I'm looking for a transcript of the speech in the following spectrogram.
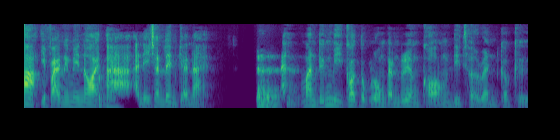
มากอีกฝ่ายหนึ่งมีน้อย อ่า อันนี้ฉันเล่นแกได้เออนั่นมันถึงมีข้อตกลงกันเรื่องของ deterrent ก็คือ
